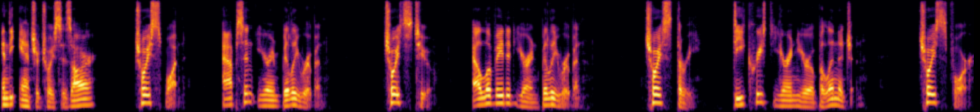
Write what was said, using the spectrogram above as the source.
And the answer choices are Choice 1 Absent urine bilirubin. Choice 2 elevated urine bilirubin. Choice 3, decreased urine urobilinogen. Choice 4,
